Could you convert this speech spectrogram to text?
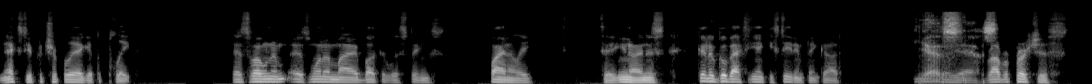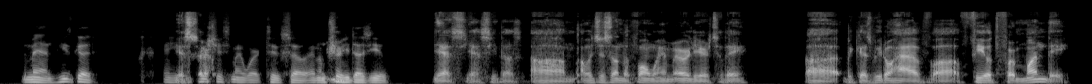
next year for AAA, I get the plate. That's one of that's one of my bucket listings. Finally, to you know, and it's gonna go back to Yankee Stadium. Thank God. Yes, So, yeah, yes. Robert Purchase, the man, he's good. And he Yes, sir. appreciates my work too. So, and I'm sure he does you. Yes, yes, he does. Um, I was just on the phone with him earlier today, uh, because we don't have uh field for Monday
